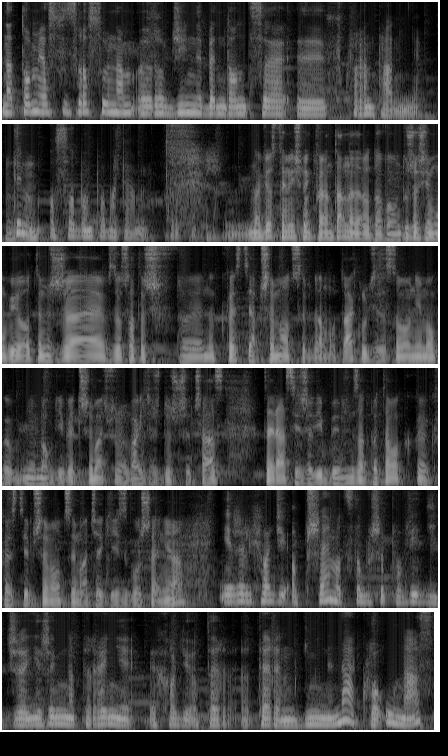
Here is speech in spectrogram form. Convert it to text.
natomiast wzrosły nam rodziny będące y, w kwarantannie. Tym Mhm. osobom pomagamy. Na wiosnę mieliśmy kwarantannę narodową. Dużo się mówiło o tym, że wzrosła też no, kwestia przemocy w domu, tak? Ludzie ze sobą nie, mogli, nie mogli wytrzymać, przebywali też dłuższy czas. Teraz, jeżeli bym zapytał o kwestię przemocy, macie jakieś zgłoszenia? Jeżeli chodzi o przemoc, to muszę powiedzieć, że jeżeli na terenie chodzi o ter, teren gminy Nakło u nas,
